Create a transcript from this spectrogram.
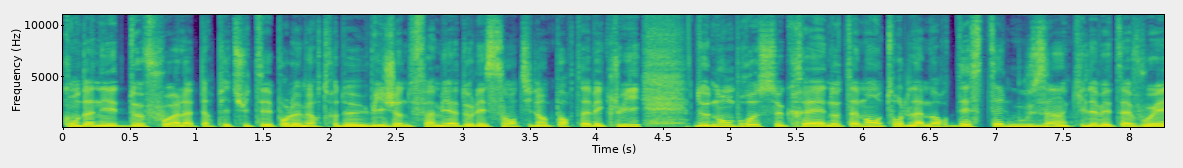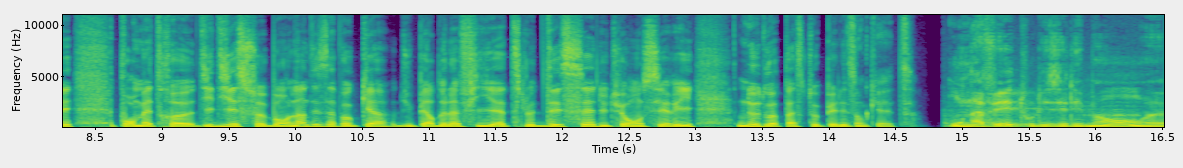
Condamné deux fois à la perpétuité pour le meurtre de huit jeunes femmes et adolescentes, il emporte avec lui de nombreux secrets, notamment autour de la mort d'Estelle Mouzin, qu'il avait avoué. Pour mettre Didier Seban, l'un des avocats du père de la fillette, le décès du tueur en série ne doit pas stopper les enquêtes. On avait tous les éléments euh,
